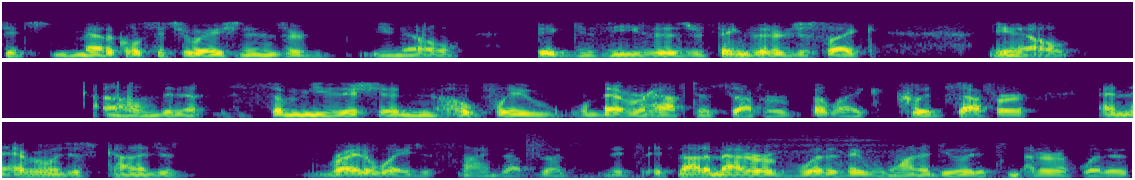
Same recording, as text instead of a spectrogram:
sit- medical situations or, you know, big diseases or things that are just like, you know, um, then some musician hopefully will never have to suffer, but like could suffer. And everyone just kind of just right away just signs up. Goes, it's it's not a matter of whether they want to do it; it's a matter of whether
